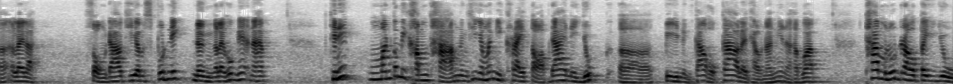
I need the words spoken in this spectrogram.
ออะไรล่ะ ส่งดาวเทียมสปุตนิกหนึ่งอะไรพวกนี้นะครับ ทีนี้มันก็มีคำถามหนึ่งที่ยังไม่มีใครตอบได้ในยุคเอ่อปี 1969 อะไรแถวนั้นนี่นะครับว่า ถ้ามนุษย์เราไปอยู่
